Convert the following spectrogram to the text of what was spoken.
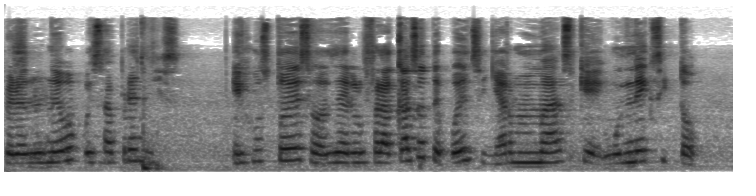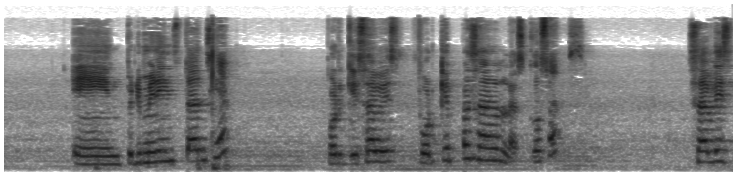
Pero de nuevo pues aprendes. Y justo eso, o sea, el fracaso te puede enseñar más que un éxito en primera instancia, porque sabes por qué pasaron las cosas, sabes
